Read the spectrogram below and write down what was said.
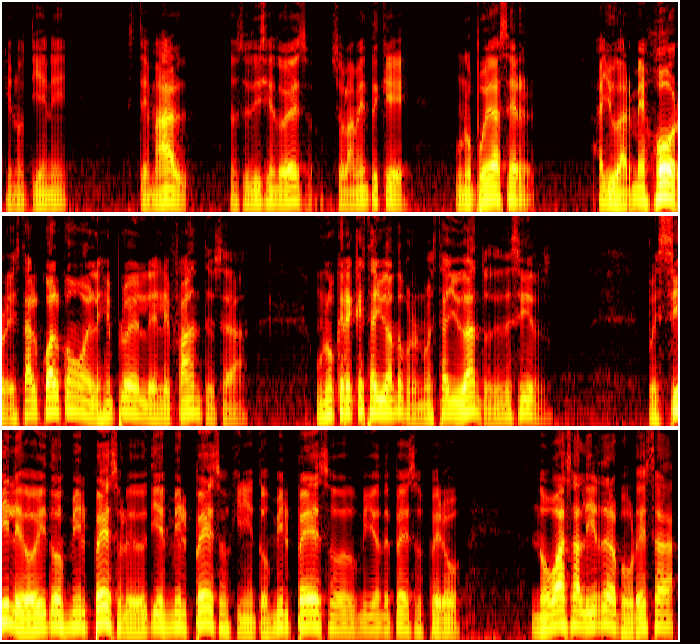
que no tiene esté mal. No estoy diciendo eso. Solamente que uno puede hacer, ayudar mejor. Es tal cual como el ejemplo del elefante. O sea, uno cree que está ayudando, pero no está ayudando. Es decir, pues sí, le doy dos mil pesos, le doy diez mil pesos, quinientos mil pesos, un millón de pesos, pero no va a salir de la pobreza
